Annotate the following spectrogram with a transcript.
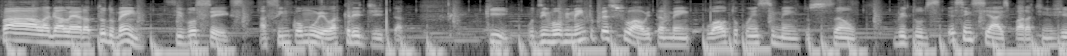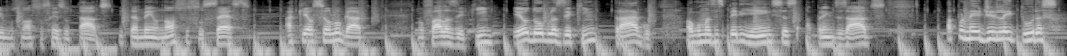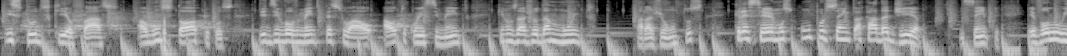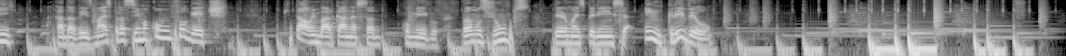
Fala galera, tudo bem? Se vocês, assim como eu, acreditam que o desenvolvimento pessoal e também o autoconhecimento são virtudes essenciais para atingirmos nossos resultados e também o nosso sucesso, aqui é o seu lugar. No Fala Zequim, eu, Douglas Zequim, trago algumas experiências, aprendizados por meio de leituras e estudos que eu faço, alguns tópicos de desenvolvimento pessoal, autoconhecimento que nos ajuda muito para juntos crescermos 1% a cada dia e sempre evoluir a cada vez mais para cima como um foguete. Que tal embarcar nessa comigo? Vamos juntos ter uma experiência incrível?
